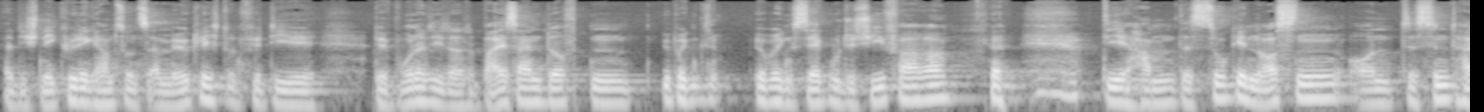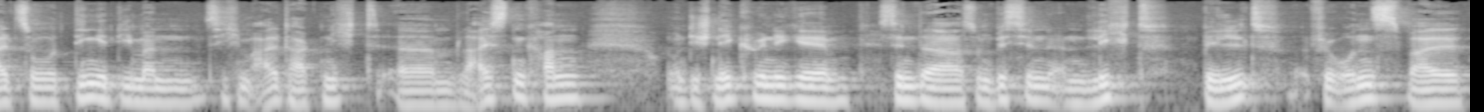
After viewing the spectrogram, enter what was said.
äh, die Schneekönige haben es uns ermöglicht. Und für die Bewohner, die da dabei sein durften, übrigens, übrigens sehr gute Skifahrer, die haben das so genossen. Und das sind halt so Dinge, die man sich im Alltag nicht ähm, leisten kann. Und die Schneekönige sind da so ein bisschen ein Lichtbild für uns, weil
